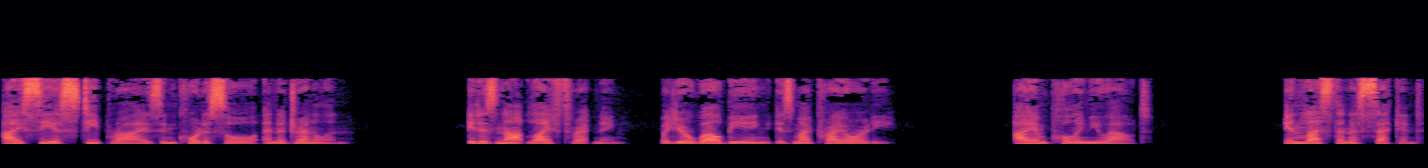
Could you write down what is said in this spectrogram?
I see a steep rise in cortisol and adrenaline. It is not life-threatening, but your well-being is my priority. I am pulling you out. In less than a second,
